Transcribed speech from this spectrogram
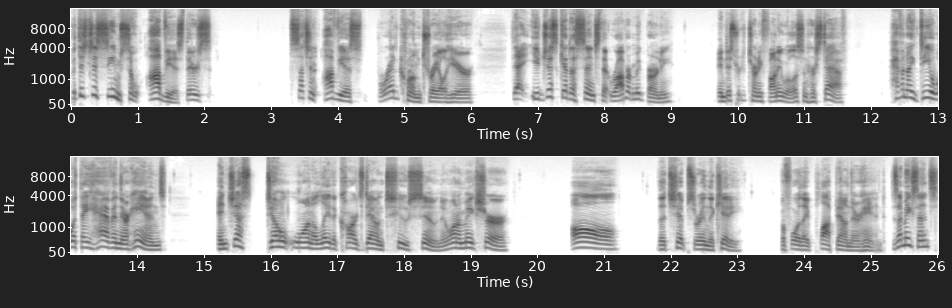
but this just seems so obvious. There's such an obvious breadcrumb trail here that you just get a sense that Robert McBurney and District Attorney Fani Willis and her staff have an idea what they have in their hands and just don't want to lay the cards down too soon. They want to make sure all the chips are in the kitty before they plop down their hand. Does that make sense?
